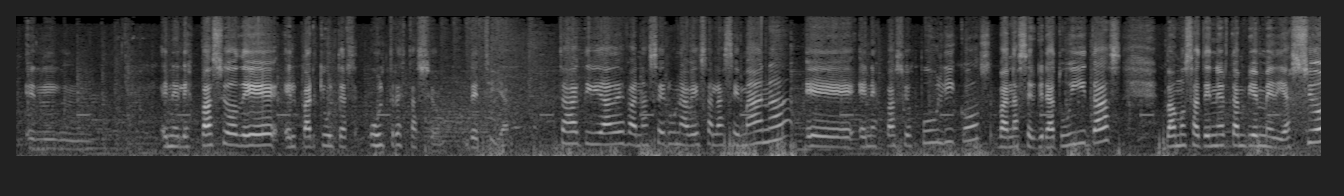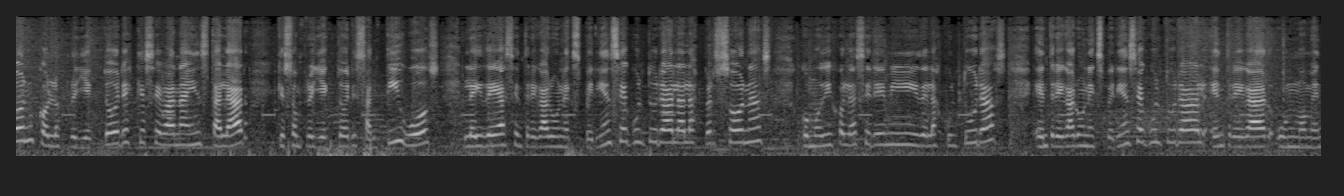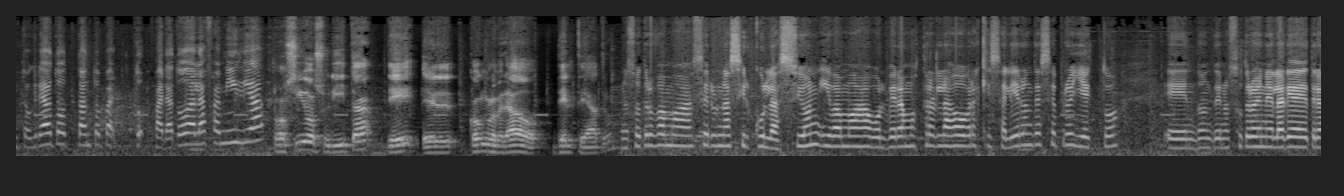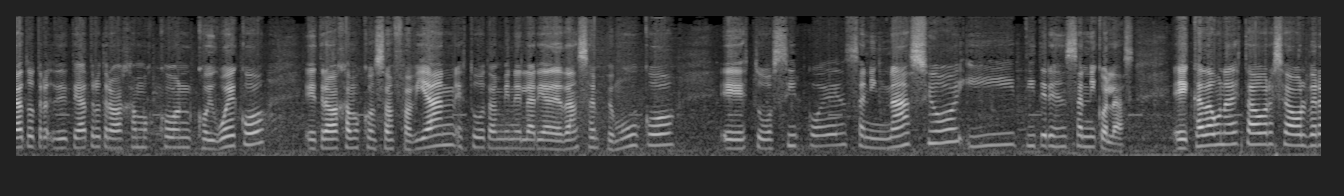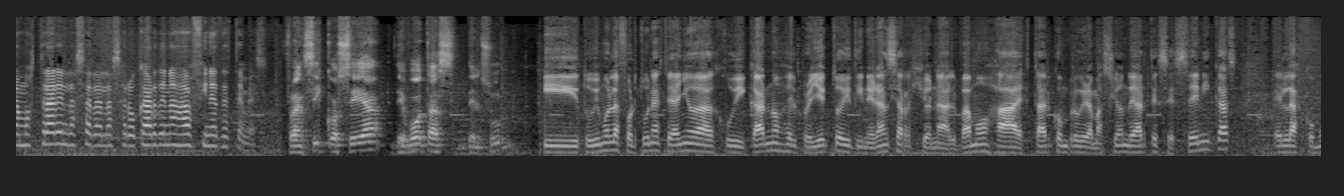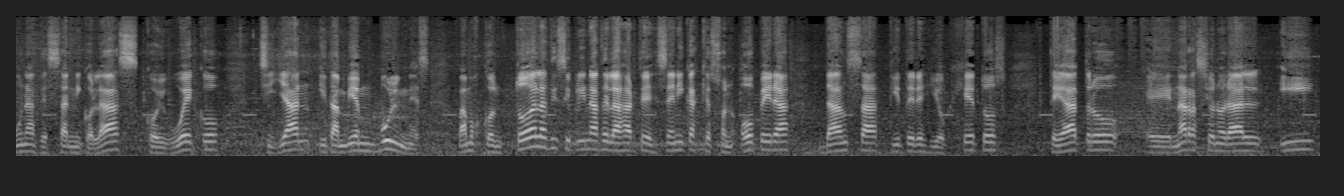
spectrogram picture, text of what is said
el espacio del Parque Ultra, Ultra Estación de Chillán. Estas actividades van a ser una vez a la semana eh, en espacios públicos, van a ser gratuitas, vamos a tener también mediación con los proyectores que se van a instalar, que son proyectores antiguos. La idea es entregar una experiencia cultural a las personas, como dijo la Ceremi de las Culturas, entregar una experiencia cultural, entregar un momento grato tanto para, toda la familia. Rocío Zurita del conglomerado del teatro. Nosotros vamos a hacer una circulación y vamos a volver a mostrar las obras que salieron de ese proyecto en donde nosotros en el área de teatro, de teatro trabajamos con Coihueco, eh, trabajamos con San Fabián, estuvo también el área de danza en Pemuco, eh, estuvo circo en San Ignacio y títeres en San Nicolás. Eh, cada una de estas obras se va a volver a mostrar en la sala Lázaro Cárdenas a fines de este mes. Francisco Sea, de Botas del Sur. Y tuvimos la fortuna este año de adjudicarnos el proyecto de itinerancia regional. Vamos a estar con programación de artes escénicas en las comunas de San Nicolás, Coihueco, Chillán y también Bulnes. Vamos con todas las disciplinas de las artes escénicas que son ópera, danza, títeres y objetos, teatro, eh, narración oral y,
